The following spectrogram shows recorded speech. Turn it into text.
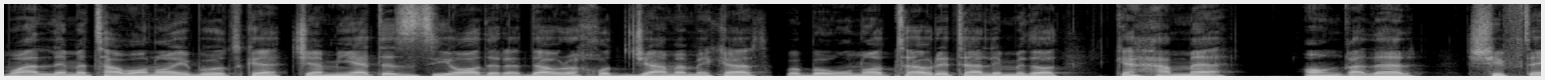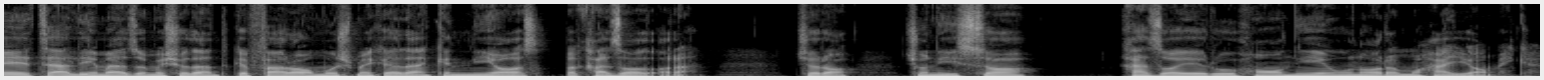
معلم توانایی بود که جمعیت زیاد را دور خود جمع می‌کرد و به اونا طور تعلیم می‌داد که همه آنقدر شیفته تعلیم از او می‌شدند که فراموش می‌کردند که نیاز به غذا دارند. چرا؟ چون عیسی غذای روحانی اونا را مهیا می‌کرد.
